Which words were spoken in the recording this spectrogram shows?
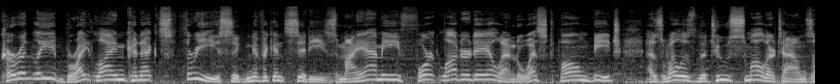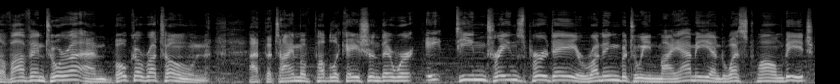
Currently, Brightline connects three significant cities Miami, Fort Lauderdale, and West Palm Beach, as well as the two smaller towns of Aventura and Boca Raton. At the time of publication, there were 18 trains per day running between Miami and West Palm Beach,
